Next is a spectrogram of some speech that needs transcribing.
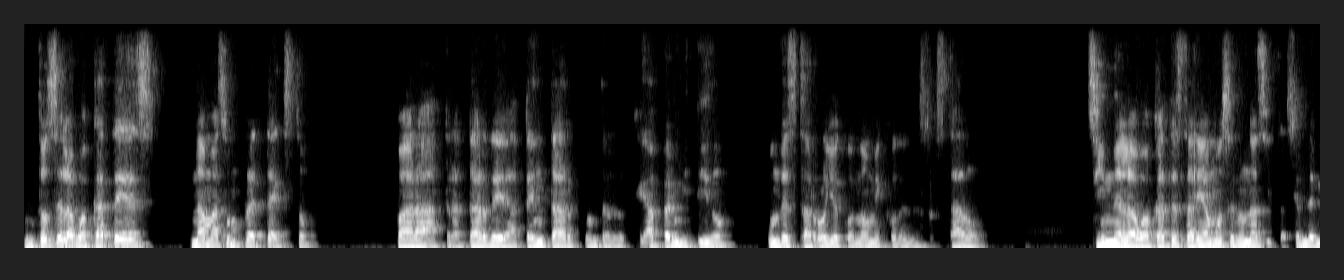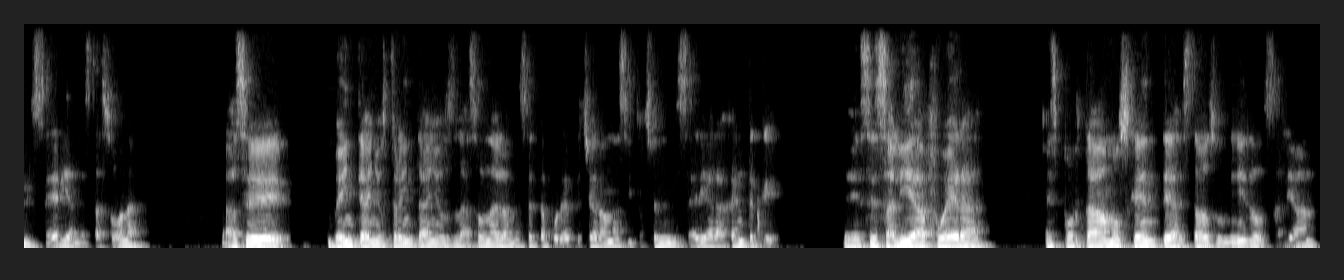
Entonces el aguacate es nada más un pretexto para tratar de atentar contra lo que ha permitido un desarrollo económico de nuestro estado. Sin el aguacate estaríamos en una situación de miseria en esta zona. Hace 20 años, 30 años, la zona de la meseta purépecha era una situación de miseria, era gente que eh, se salía afuera, exportábamos gente a Estados Unidos, salían,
